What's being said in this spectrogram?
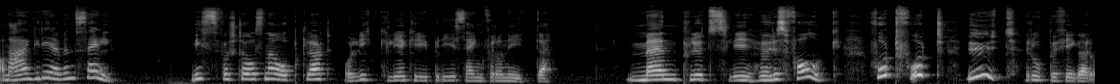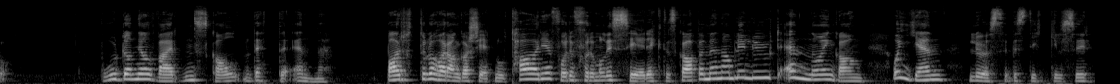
han er greven selv. Misforståelsen er oppklart, og lykkelige kryper de i seng for å nyte. Men plutselig høres folk. Fort, fort, ut! roper Figaro. Hvordan i all verden skal dette ende? Bartolo har engasjert notarie for å formalisere ekteskapet, men han blir lurt enda en gang, og igjen løser bestikkelser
